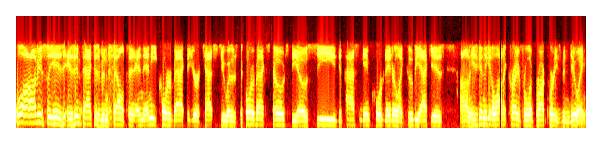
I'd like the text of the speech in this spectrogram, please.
Well, obviously his his impact has been felt, and any quarterback that you're attached to, whether it's the quarterback's coach, the OC, the passing game coordinator like Kubiak is – um, he's going to get a lot of credit for what Brock Purdy's been doing.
